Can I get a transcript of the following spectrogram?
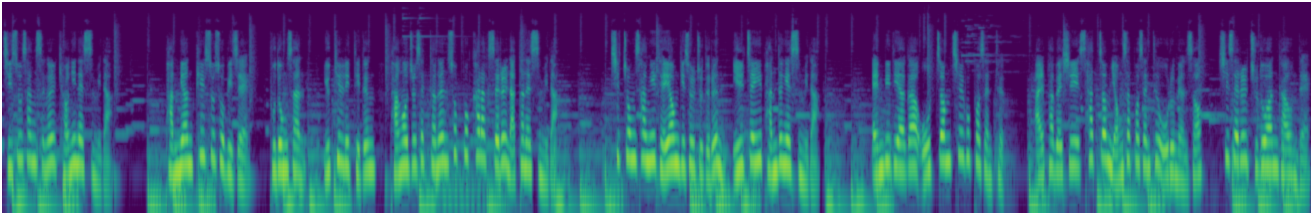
지수 상승을 견인했습니다. 반면 필수 소비재, 부동산, 유틸리티 등 방어주 섹터는 소폭 하락세를 나타냈습니다. 시총 상위 대형 기술주들은 일제히 반등했습니다. 엔비디아가 5.79%, 알파벳이 4.04% 오르면서 시세를 주도한 가운데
